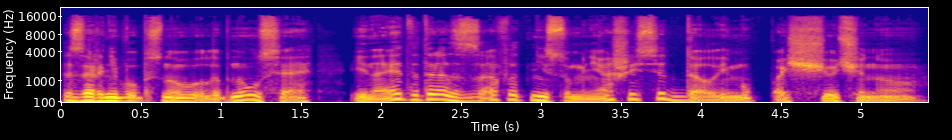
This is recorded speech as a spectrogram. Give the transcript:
Зарневуб снова улыбнулся, и на этот раз Зафот, не сумняшися, дал ему пощечину.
